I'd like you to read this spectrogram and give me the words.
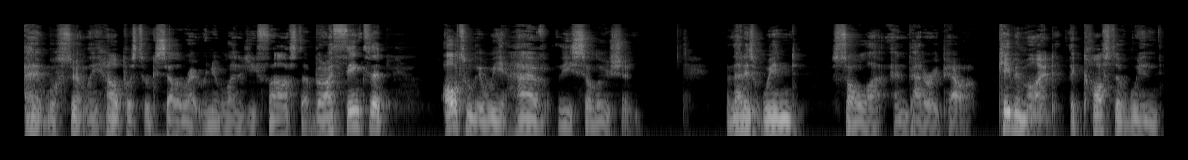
and it will certainly help us to accelerate renewable energy faster. But I think that ultimately we have the solution, and that is wind, solar, and battery power. Keep in mind, the cost of wind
